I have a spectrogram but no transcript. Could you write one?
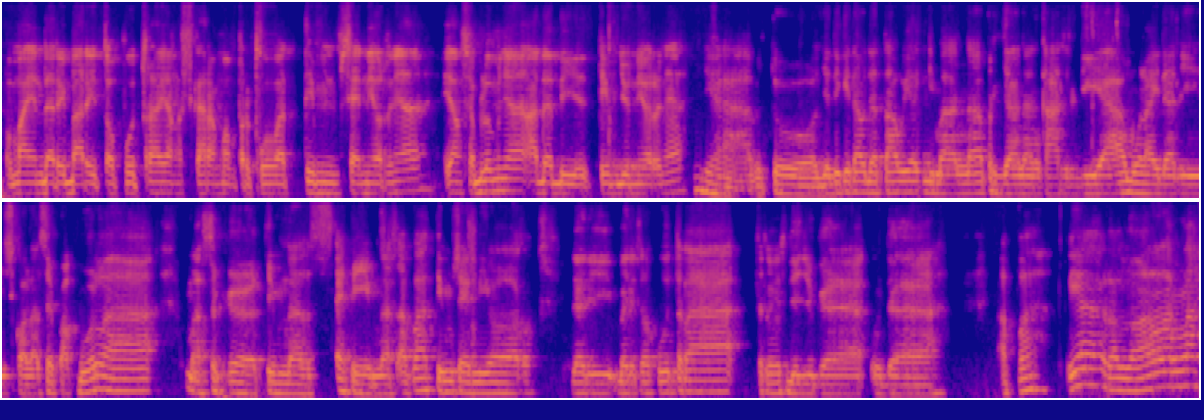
Pemain dari Barito Putra yang sekarang memperkuat tim seniornya, yang sebelumnya ada di tim juniornya. Ya betul. Jadi kita udah tahu ya gimana perjalanan karir dia mulai dari sekolah sepak bola masuk ke timnas eh timnas apa tim senior dari Barito Putra terus dia juga udah apa ya lalu lalang lah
